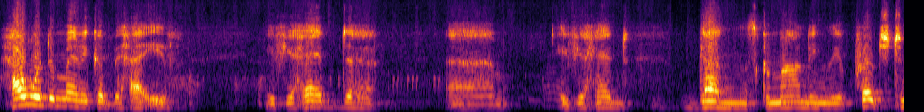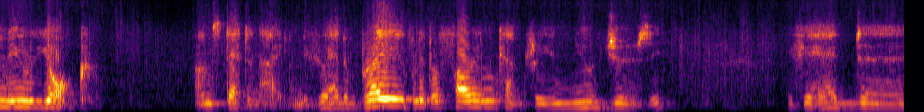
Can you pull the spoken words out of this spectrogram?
How would America behave if you had uh, um, if you had guns commanding the approach to New York on Staten Island? If you had a brave little foreign country in New Jersey? If you had uh,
